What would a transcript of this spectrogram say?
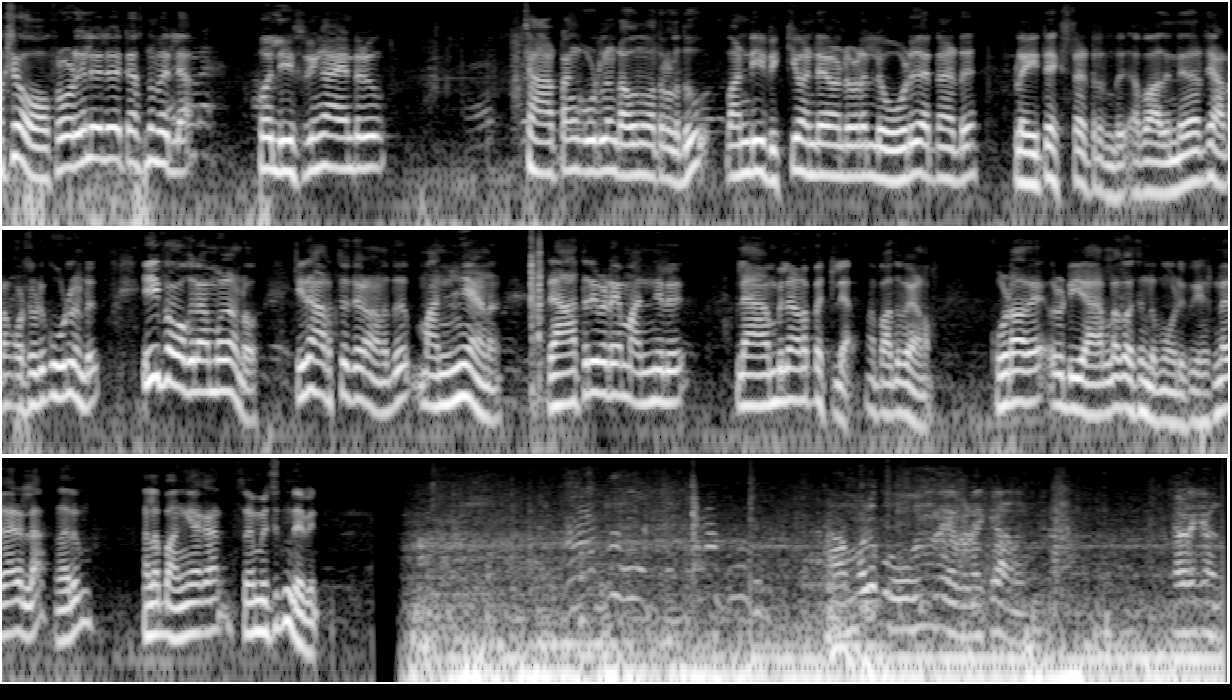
പക്ഷേ ഓഫ് റോഡിൽ വലിയ വ്യത്യാസമൊന്നും വരില്ല. ഇപ്പോൾ സ്പ്രിങ് ആയതിന്റെ ഒരു ചാട്ടം കൂടുതലുണ്ടാവും എന്ന് മാത്രമേ ഉള്ളൂ. വണ്ടി ഇടുക്കി വണ്ടി ആയതുകൊണ്ട് ഇവിടെ ലോഡ് കയറ്റാനായിട്ട് പ്ലേറ്റ് എക്സ്ട്രാ ഇട്ടിട്ടുണ്ട്. അപ്പോൾ അതിന്റെ ചാട്ടം കുറച്ചുകൂടി കൂടുതലുണ്ട്. ഈ ഫോഗ് കണ്ടോ ഇത് അടച്ചു വെച്ചാണ് ഇത് മഞ്ഞയാണ്. രാത്രി ഇവിടെ മഞ്ഞിൽ ലാമ്പിലാണ് പറ്റില്ല. അപ്പോൾ അത് വേണം. കൂടാതെ ഒരു ഡി ആറിലൊക്കെ ഉണ്ട്. മോഡിഫിക്കേഷന്റെ കാര്യമല്ല. എന്നാലും നല്ല ഭംഗിയാക്കാൻ ശ്രമിച്ചിട്ടുണ്ട് എവിൻ നമ്മൾ പോകുന്നത് എവിടേക്കാണ്? എവിടേക്കാണ്.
